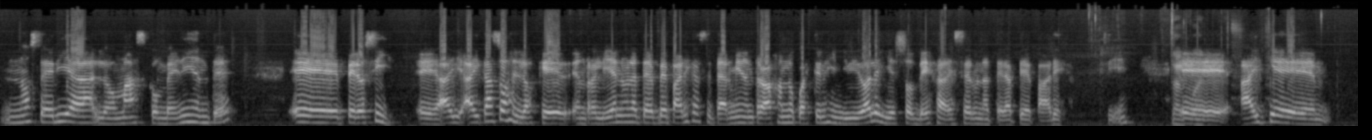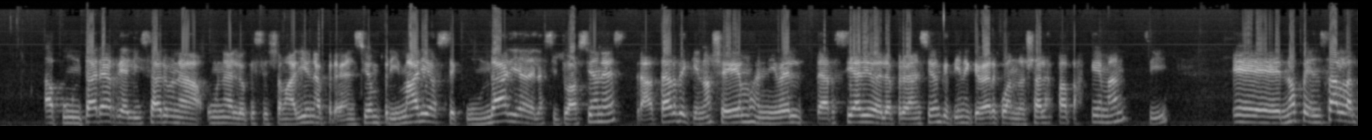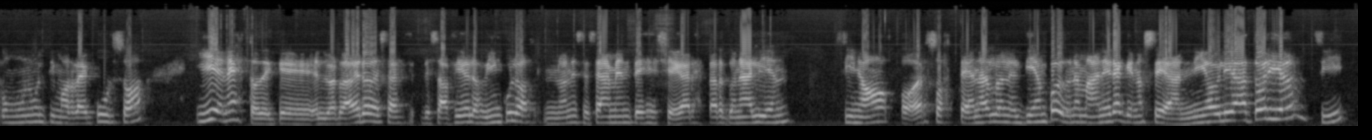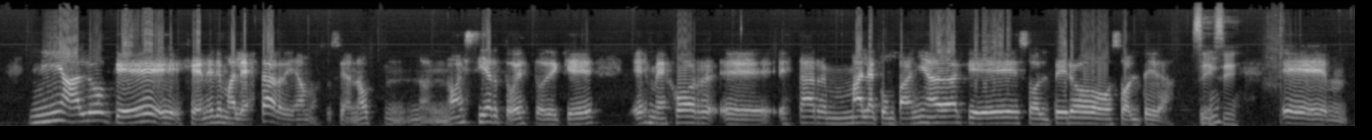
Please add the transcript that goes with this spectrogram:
no sería lo más conveniente. Eh, pero sí, eh, hay, hay, casos en los que en realidad en una terapia de pareja se terminan trabajando cuestiones individuales y eso deja de ser una terapia de pareja. ¿sí? Eh, hay que apuntar a realizar una, una, lo que se llamaría una prevención primaria o secundaria de las situaciones, tratar de que no lleguemos al nivel terciario de la prevención que tiene que ver cuando ya las papas queman, ¿sí? Eh, no pensarla como un último recurso y en esto de que el verdadero desafío de los vínculos no necesariamente es llegar a estar con alguien, sino poder sostenerlo en el tiempo de una manera que no sea ni obligatoria, ¿sí? Ni algo que eh, genere malestar, digamos. O sea, no, no, es cierto esto de que es mejor eh, estar mal acompañada que soltero o soltera. Sí, sí. Eh,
